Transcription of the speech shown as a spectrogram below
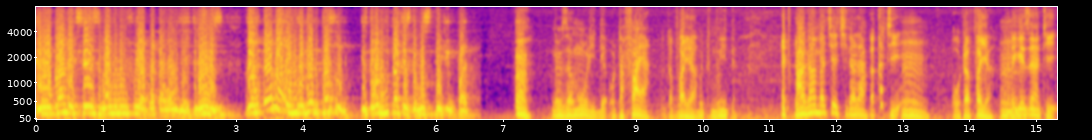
in Uganda it says nani mufu ya kwata waunya. It means the owner of the dead person is the one who touches the most thinking part. Ah, ndowooza muwulidde otafaya otafaya bwe muita agamba ki ekirala kakati Mm. otafaya Mm. ategeeza nti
